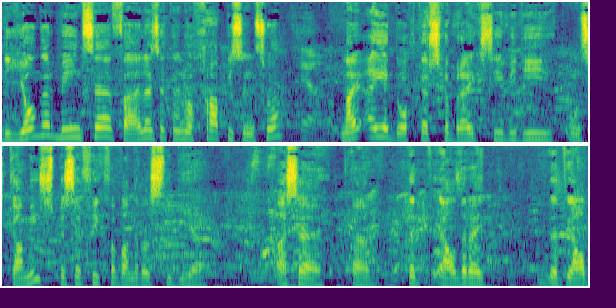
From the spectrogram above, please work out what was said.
die jonger mense, vir hulle is dit nou nog grappies en so. Ja. My eie dogters gebruik CBD ons gummies spesifiek vir wanneer hulle studeer. As 'n uh, dit helderheid dit help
